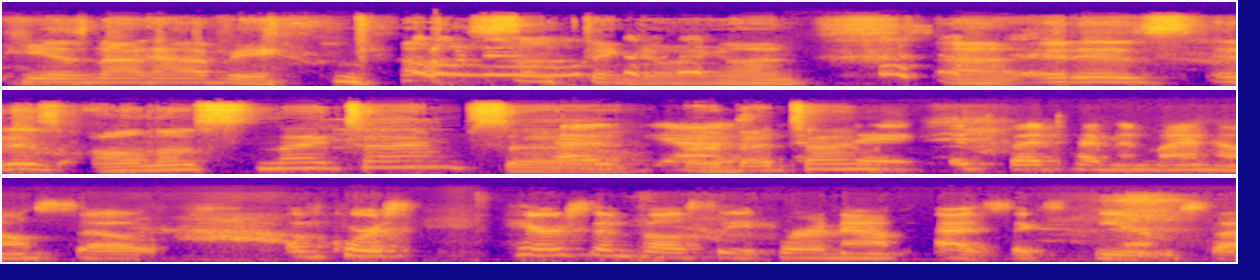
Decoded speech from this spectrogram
he is not happy about Oh, no. something going on. Uh, it is it is almost nighttime, so Uh, yeah, or bedtime. say, It's bedtime in my house. So, of course, Harrison fell asleep for a nap at 6 p.m. So,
